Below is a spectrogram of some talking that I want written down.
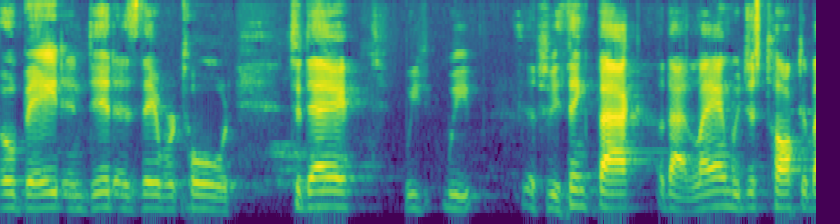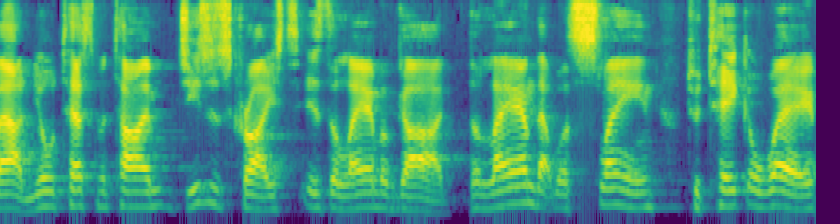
obeyed and did as they were told. Today, we, we if we think back that lamb we just talked about in the Old Testament time, Jesus Christ is the Lamb of God, the Lamb that was slain to take away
